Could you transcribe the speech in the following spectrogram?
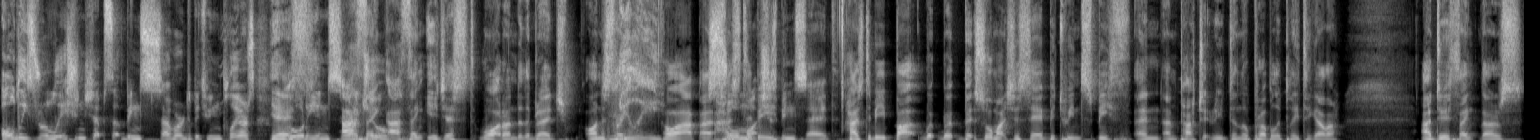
All these relationships that have been soured between players, Rory and I think I think you just water under the bridge. Honestly, Really? Oh, I, it has so to much be. has been said. has to be, but, but but so much is said between Spieth and, and Patrick Reed, and they'll probably play together. I do think there's.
